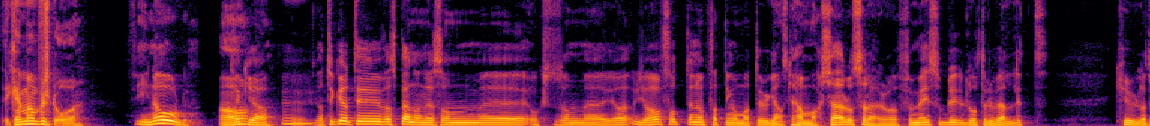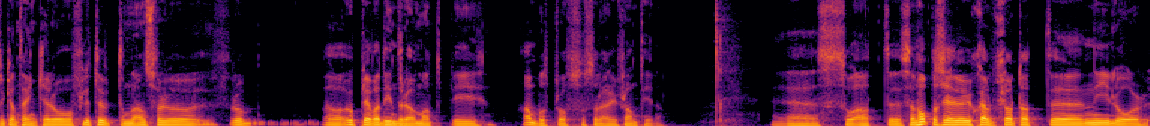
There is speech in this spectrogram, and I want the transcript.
Det kan man förstå. Fina ord, Ja. tycker jag. Mm. Jag tycker att det var spännande som eh, också som, eh, jag, jag har fått en uppfattning om att du är ganska hemmakär och sådär. Och för mig så blir, låter det väldigt kul att du kan tänka dig att flytta utomlands för att, för att ja, uppleva din dröm att bli handbollsproffs och sådär i framtiden. Eh, Så att, eh, sen hoppas jag ju självklart att eh, ni når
